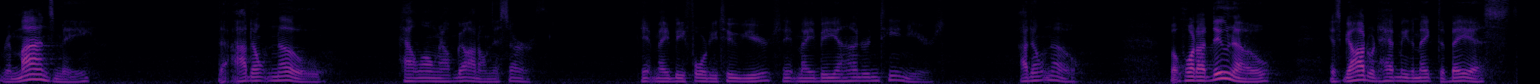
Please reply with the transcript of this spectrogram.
reminds me that I don't know how long I've got on this earth. It may be 42 years, it may be 110 years. I don't know. But what I do know is God would have me to make the best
